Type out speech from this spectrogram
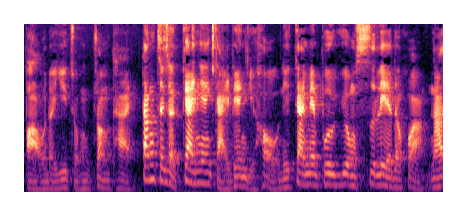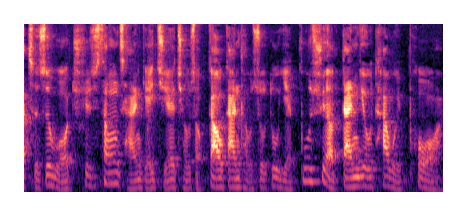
薄的一种状态。当这个概念改变以后，你概念不用撕裂的话，那只是我去生产给职业球手高杆头速度，也不需要担忧它会破啊，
